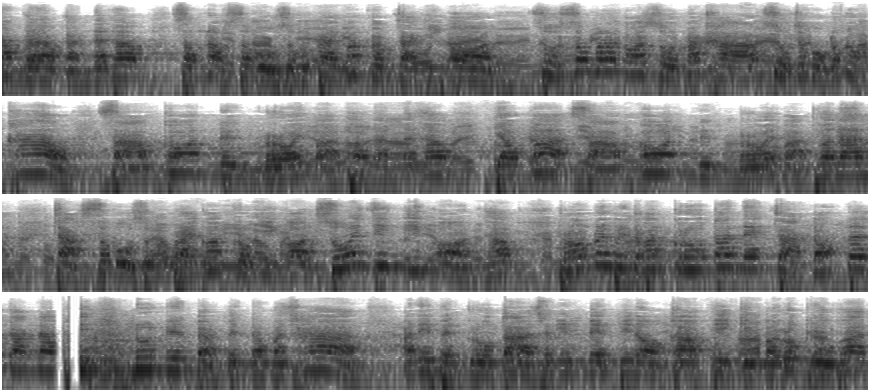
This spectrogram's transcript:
นับกันแล้วกันนะครับสำหรับสบู่สมุนไพรก้อนกลมจากอิงออน สูตรส้มมะละกอสูตรมะขามสูตรจมูกน้ำนมข้าว 3 ก้อน 100 บาทเท่านั้นนะครับย้ำว่า 3 ก้อน 100 บาทเท่านั้น จากสบู่สมุนไพรก้อนกลมอิงอ่อน สวยจริงอิงอ่อนครับ พร้อมด้วยผลิตภัณฑ์กรูต้าเน็กจากดรกังนำนูนเนียนแบบเป็นธรรมชาติ อันนี้เป็นกรูต้าชนิดเม็ดพี่น้องครับ ที่กินบำรุงผิวพรรณ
